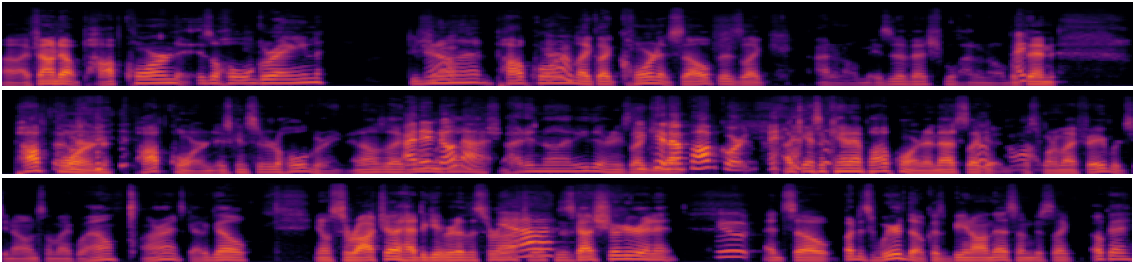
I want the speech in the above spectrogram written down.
Uh, I found out popcorn is a whole grain. Did you know that popcorn, Yeah. like like corn itself, is like I don't know, is it a vegetable? I don't know, but I- then popcorn, popcorn is considered a whole grain, and I was like, I "Oh didn't know that. I didn't know that either. And he's like, you like, can "Yeah, have popcorn. I guess I can't have popcorn, and that's like Oh, a, that's one of my favorites, you know. And so I'm like, well, all right, it's got to go. You know, sriracha I had to get rid of the sriracha Yeah. because it's got sugar in it, Dude, and so, but it's weird though because being on this, I'm just like, okay,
